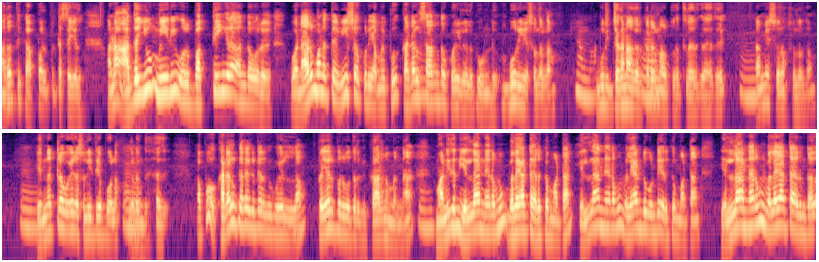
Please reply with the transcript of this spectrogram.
மதத்துக்கு அப்பாற்பட்ட செயல் ஆனால் அதையும் மீறி ஒரு பக்திங்கிற அந்த ஒரு நறுமணத்தை வீசக்கூடிய அமைப்பு கடல். சார்ந்த கோயில்களுக்கு உண்டு பூரியை சொல்லலாம் பூரி ஜெகநாதர். கடல் பக்கத்தில் இருக்கிறாரு. ராமேஸ்வரம் சொல்லலாம். எண்ணற்ற கோயிலை சொல்லிட்டே போகலாம். கிடந்து அது அப்போ கடல் கரை கிட்ட இருக்க கோயில் எல்லாம் பெயர் பெறுவதற்கு காரணம் என்ன. மனிதன் எல்லா நேரமும் விளையாட்டா இருக்க மாட்டான் எல்லா நேரமும் விளையாண்டு கொண்டே இருக்க மாட்டான் எல்லா நேரமும் விளையாட்டா இருந்தால்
